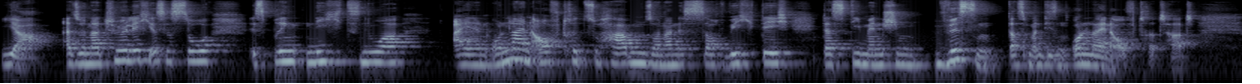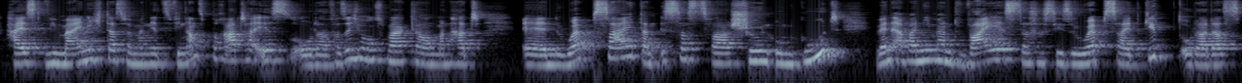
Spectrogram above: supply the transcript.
Ja, also natürlich ist es so, es bringt nichts nur einen Online-Auftritt zu haben, sondern es ist auch wichtig, dass die Menschen wissen, dass man diesen Online-Auftritt hat. Heißt, wie meine ich das, wenn man jetzt Finanzberater ist oder Versicherungsmakler und man hat äh, eine Website, dann ist das zwar schön und gut, wenn aber niemand weiß, dass es diese Website gibt oder dass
